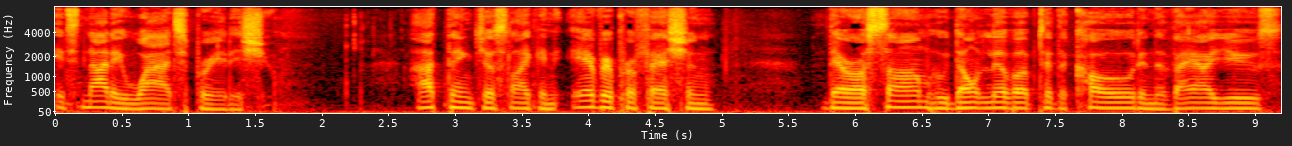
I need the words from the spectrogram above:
it's not a widespread issue. I think just like in every profession there are some who don't live up to the code and the values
